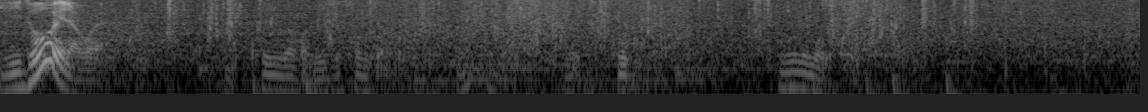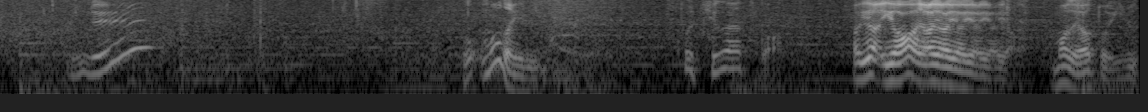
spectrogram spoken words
ひどいなこれ。これなんか水そんみたいなこここれもで？おまだいる？これ違うやつか？あいやいやいやいやいやいやいやまだあといる。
